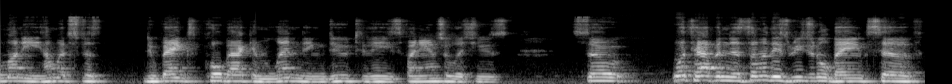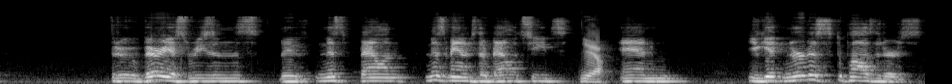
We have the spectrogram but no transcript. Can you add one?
money, how much does do banks pull back in lending due to these financial issues? So what's happened is some of these regional banks have, through various reasons, they've misbalance, mismanaged their balance sheets Yeah. and you get nervous depositors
